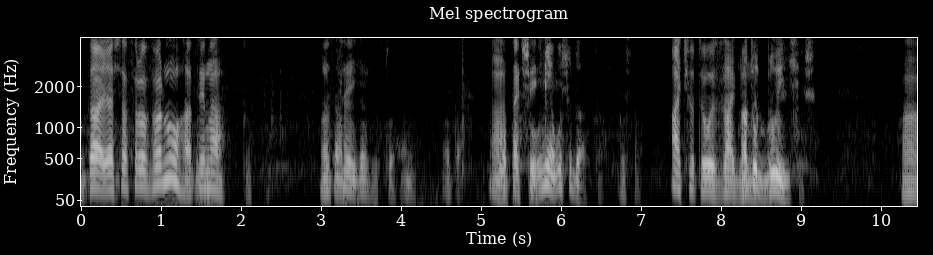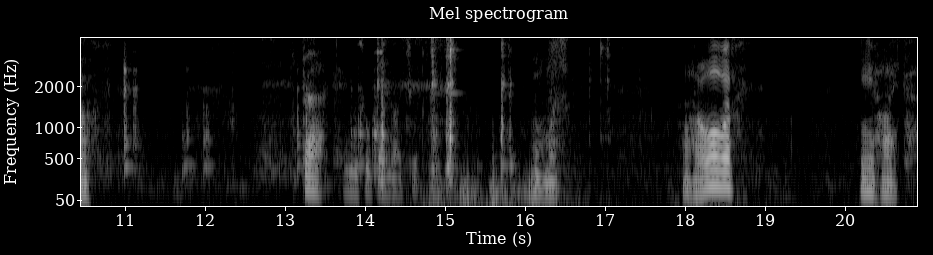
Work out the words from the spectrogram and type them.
Да, я зараз розверну, а ти на Стой, стой. Сам оцей. подожди, стой. А, ну, отак. А, Опа, так ти. Ні, ось сюди став. Ось так. А чого ти ось задню? А не тут ближче ж. А, Так. Не совпадає чітко. О, бачиш. гровер і гайка.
